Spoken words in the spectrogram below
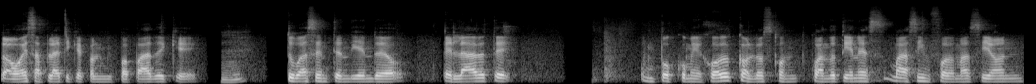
o esa plática con mi papá de que Ujú. tú vas entendiendo el arte un poco mejor con los con, cuando tienes más información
